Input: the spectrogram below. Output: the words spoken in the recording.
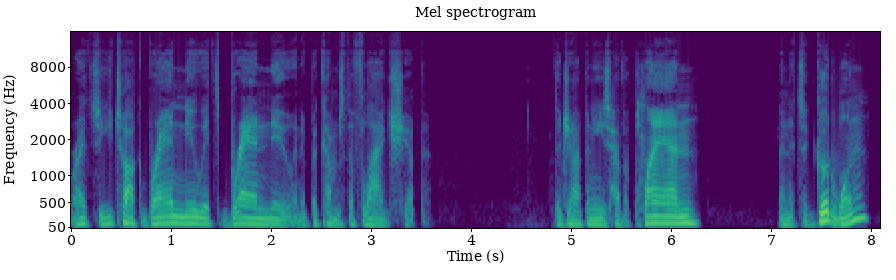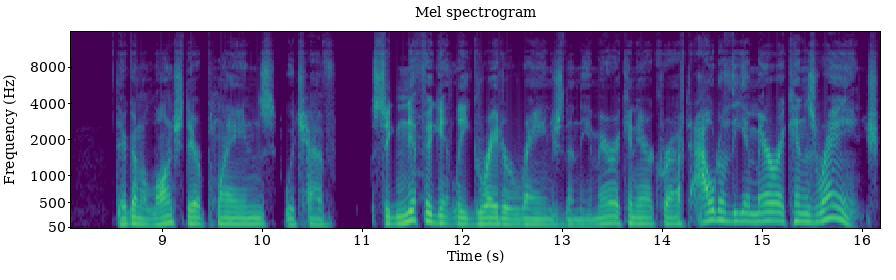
right? So you talk brand new, it's brand new, and it becomes the flagship. The Japanese have a plan, and it's a good one. They're going to launch their planes, which have significantly greater range than the American aircraft, out of the Americans' range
